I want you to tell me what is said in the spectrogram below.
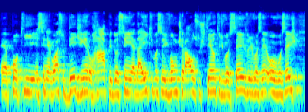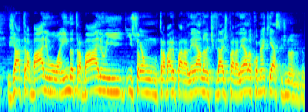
é, pô, que esse negócio dê dinheiro rápido, assim, é daí que vocês vão tirar o sustento de vocês, ou, de vocês, ou vocês já trabalham ou ainda trabalham e isso é um trabalho paralelo, uma atividade paralela, como é que é essa dinâmica?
